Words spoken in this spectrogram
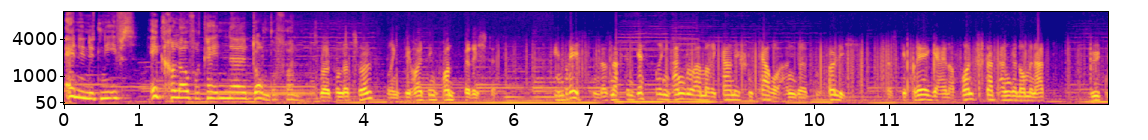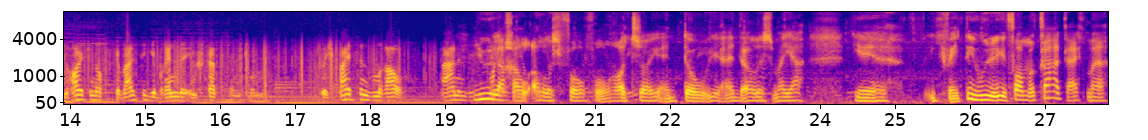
En in het nieuws. Ik geloof er geen uh, donder van. 1212 bringt die heutigen Frontberichte. In Dresden, das nach den gestrigen angloamerikanischen Terrorangriffen völlig das Gepräge einer Frontstadt angenommen hat, wüten heute noch gewaltige Brände im Stadtzentrum. Durch beißenden Rauch Nu lag al alles vol, vol rotzooi en dooien en alles. Maar ja, je, ik weet niet hoe je het voor elkaar krijgt. Maar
